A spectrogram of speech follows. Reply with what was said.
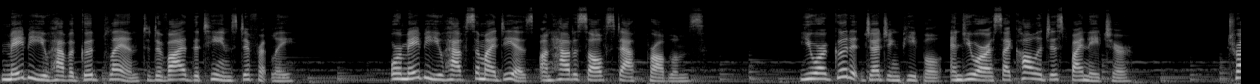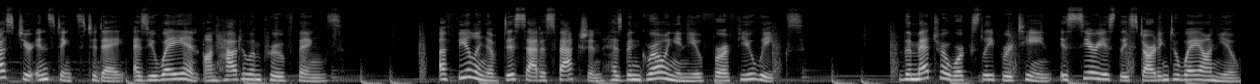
Maybe you have a good plan to divide the teams differently. Or maybe you have some ideas on how to solve staff problems. You are good at judging people and you are a psychologist by nature. Trust your instincts today as you weigh in on how to improve things. A feeling of dissatisfaction has been growing in you for a few weeks. The Metro work sleep routine is seriously starting to weigh on you.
